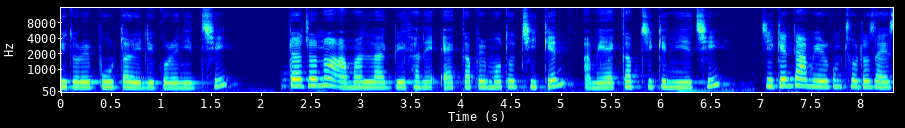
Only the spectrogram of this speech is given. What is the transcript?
ভিতরের পুরটা রেডি করে নিচ্ছি। পুরটার জন্য আমার লাগবে এখানে এক কাপের মতো চিকেন আমি এক কাপ চিকেন নিয়েছি। চিকেনটা আমি এরকম ছোট সাইজ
